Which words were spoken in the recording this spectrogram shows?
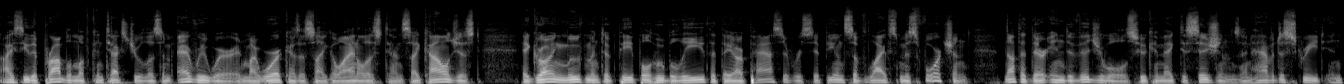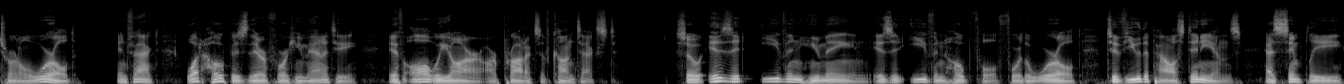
I see the problem of contextualism everywhere in my work as a psychoanalyst and psychologist, a growing movement of people who believe that they are passive recipients of life's misfortune, not that they're individuals who can make decisions and have a discrete internal world. In fact, what hope is there for humanity if all we are are products of context? So, is it even humane, is it even hopeful for the world to view the Palestinians as simply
